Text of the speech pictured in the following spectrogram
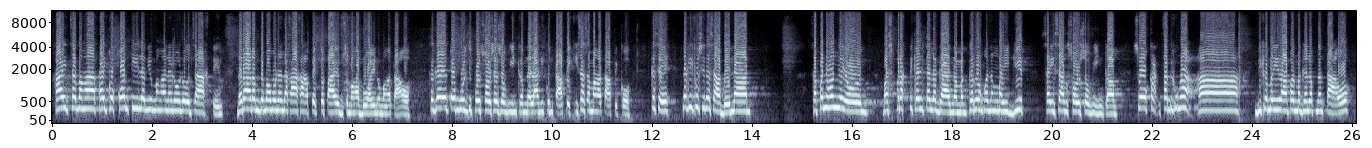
kahit sa mga, kahit ko konti lang yung mga nanonood sa atin, nararamdaman mo na nakaka-apekto tayo sa mga buhay ng mga tao. Kagaya itong multiple sources of income na lagi kong topic, isa sa mga topic ko. Kasi, lagi ko sinasabi na sa panahon ngayon, mas practical talaga na magkaroon ka ng mahigit sa isang source of income. So, sabi ko nga, ah, hindi ka mahirapan maghanap ng tao.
